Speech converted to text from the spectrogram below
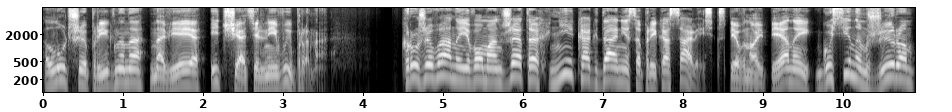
лучше пригнано, новее и тщательней выбрано. Кружева на его манжетах никогда не соприкасались с пивной пеной, гусиным жиром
